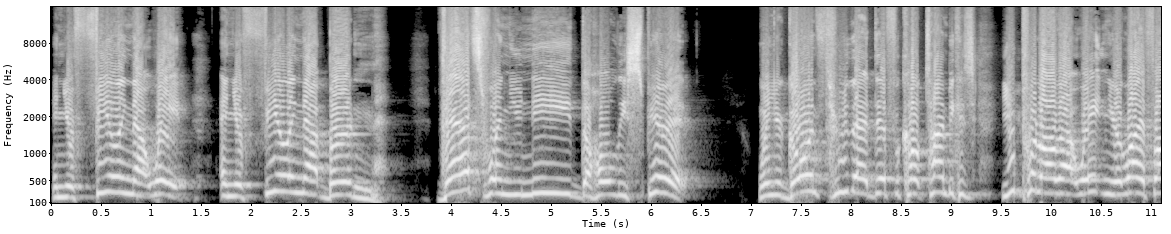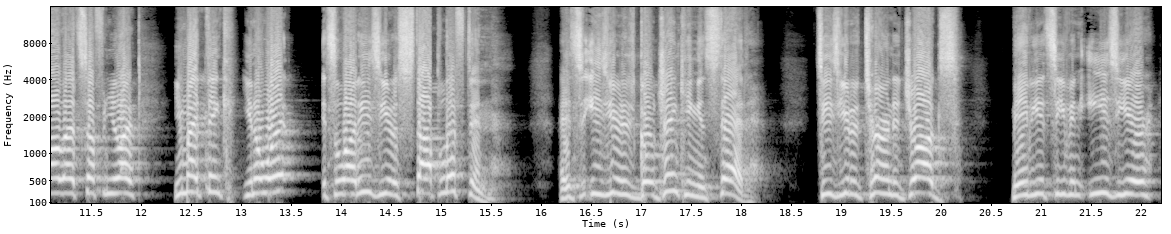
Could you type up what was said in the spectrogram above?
and you're feeling that weight and you're feeling that burden, that's when you need the Holy Spirit. When you're going through that difficult time because you put all that weight in your life, all that stuff in your life, you might think, you know what? It's a lot easier to stop lifting. It's easier to go drinking instead. It's easier to turn to drugs. Maybe it's even easier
